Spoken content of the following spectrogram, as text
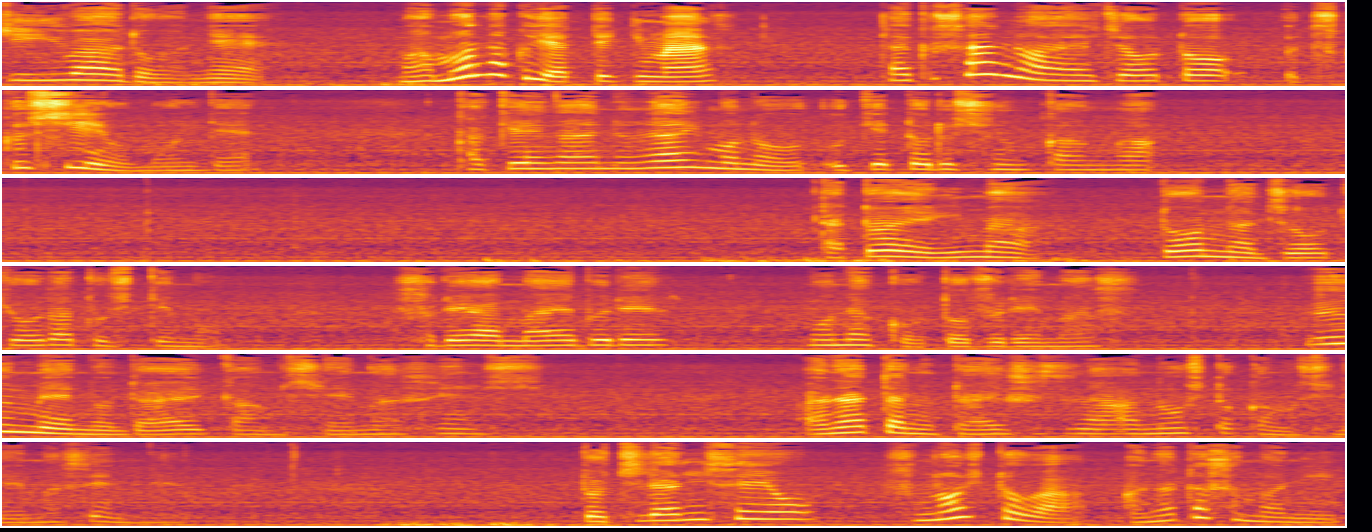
キーワードはね、間もなくやってきます。たくさんの愛情と美しい思い出、かけがえのないものを受け取る瞬間が、たとえ今、どんな状況だとしても、それは前触れもなく訪れます。運命の出会いかもしれませんし、あなたの大切なあの人かもしれませんね。どちらにせよ、その人はあなた様に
